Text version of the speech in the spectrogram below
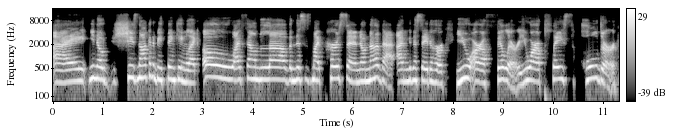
I, you know, she's not going to be thinking like, oh, I found love and this is my person. No, none of that. I'm going to say to her, you are a filler, you are a placeholder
